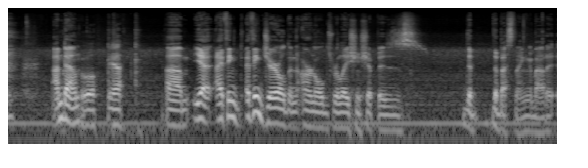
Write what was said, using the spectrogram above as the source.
I'm down. Cool. Yeah. Um, yeah, I think I think Gerald and Arnold's relationship is the the best thing about it.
